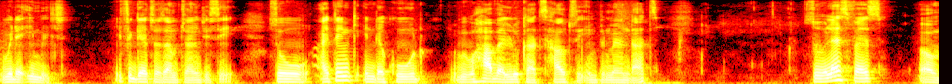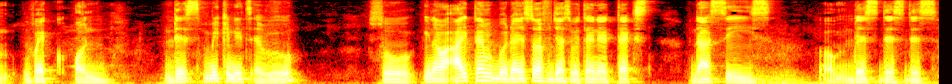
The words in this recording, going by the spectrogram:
with the image if you get what i'm trying to say. So i think in the code we will have a look at how to implement that. So let's first um, work on this making it a row so in our item builder, instead of just returning a text that says um, this, this, this,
